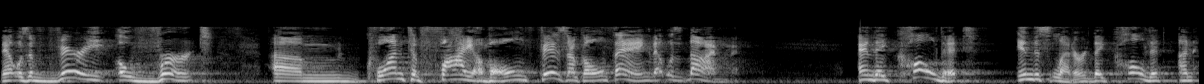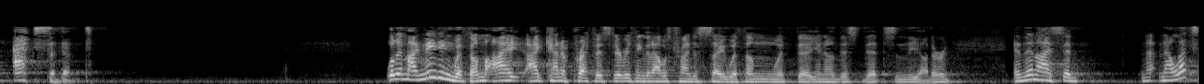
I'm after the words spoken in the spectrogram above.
Now it was a very overt, um, quantifiable, physical thing that was done. And they called it, in this letter, they called it an accident. Well, in my meeting with them, I, I kind of prefaced everything that I was trying to say with them with, uh, you know, this, this, and the other. And then I said, now, now let's,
